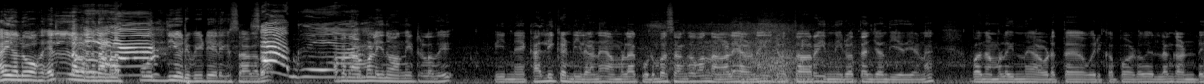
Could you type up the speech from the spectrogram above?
ഹായ് ഹലോ എല്ലാവർക്കും നമ്മളെ പുതിയൊരു വീഡിയോയിലേക്ക് സ്വാഗതം. അപ്പോൾ നമ്മൾ ഇന്ന് വന്നിട്ടുള്ളത് പിന്നെ കല്ലിക്കണ്ടിയിലാണ്. നമ്മളെ കുടുംബസംഗമം നാളെയാണ്. ഇരുപത്തി ആറ് ഇന്ന് ഇരുപത്തി അഞ്ചാം തീയതിയാണ്. അപ്പോൾ നമ്മൾ ഇന്ന് അവിടുത്തെ ഒരുക്കപ്പാടും എല്ലാം കണ്ട്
